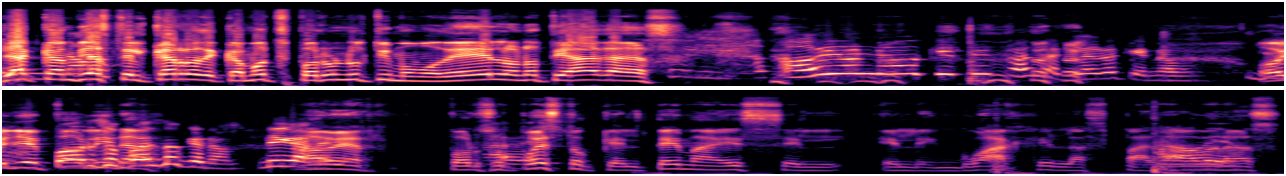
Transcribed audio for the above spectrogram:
ya cambiaste el carro de camotes por un último modelo, no te hagas. Obvio no, ¿qué te pasa? Claro que no. Oye, Paulina. Por supuesto que no, dígame. A ver, por supuesto que el tema es el, el lenguaje, las palabras.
